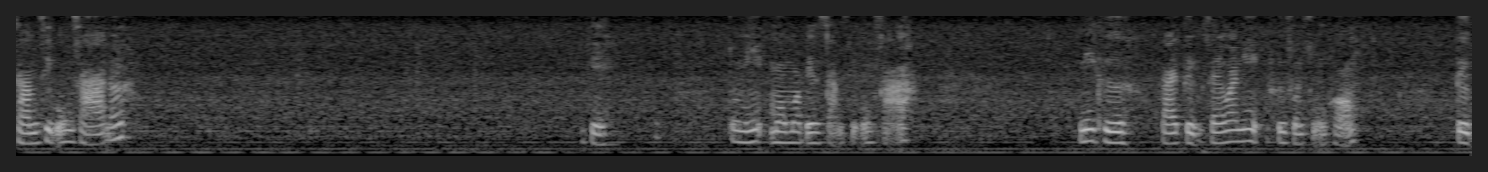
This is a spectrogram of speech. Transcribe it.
สามสิบองศาเนอะโอเค ตรงนี้มองมาเป็นสามสิบองศา นี่คือลายตึกแสดงว่านี่คือส่วนสูงของตึก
